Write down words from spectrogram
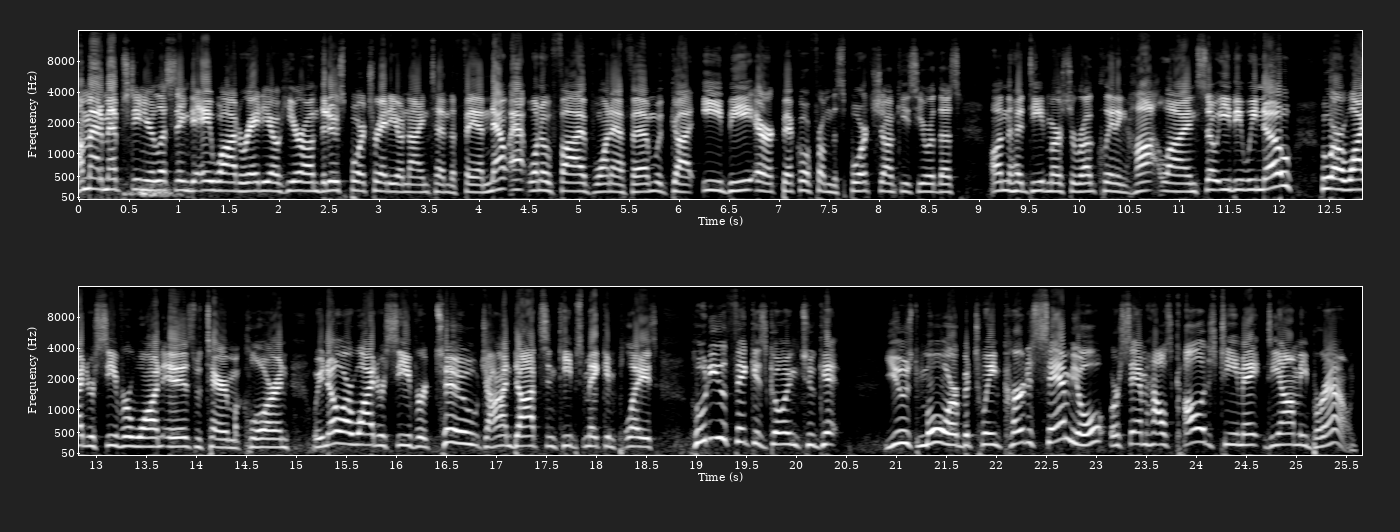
I'm Adam Epstein. You're listening to Awadd Radio here on the new Sports Radio 910 The Fan. Now at 105 1 FM, we've got EB, Eric Bickel from the Sports Junkies here with us on the Hadid Mercer Rug Cleaning Hotline. So, EB, we know who our wide receiver one is with Terry McLaurin. We know our wide receiver two, Jahan Dotson, keeps making plays. Who do you think is going to get used more between Curtis Samuel or Sam Howell's college teammate, Dyami Brown?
